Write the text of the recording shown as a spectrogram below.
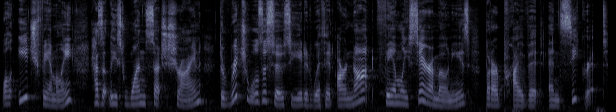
While each family has at least one such shrine, the rituals associated with it are not family ceremonies, but are private and secret.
